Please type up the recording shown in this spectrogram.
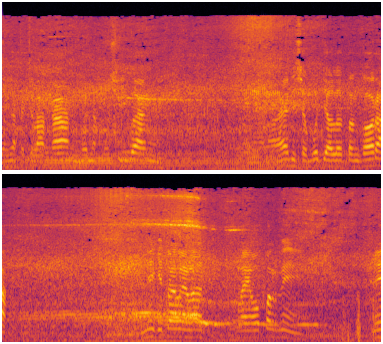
banyak kecelakaan, banyak musibah. Nah, disebut jalur tengkorak. Ini kita lewat flyover nih. Ini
